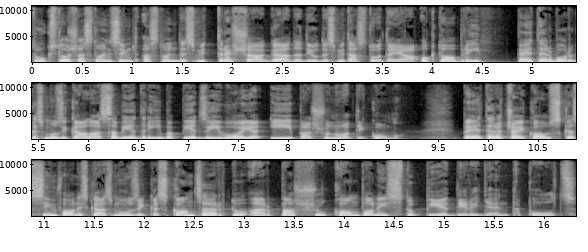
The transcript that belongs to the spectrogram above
1883. gada 28. oktobrī Pēterburgas muzikālā sabiedrība piedzīvoja īpašu notikumu. Pētera Čaikovskas simfoniskās mūzikas koncertu ar pašu komponistu pie diriģenta pults.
